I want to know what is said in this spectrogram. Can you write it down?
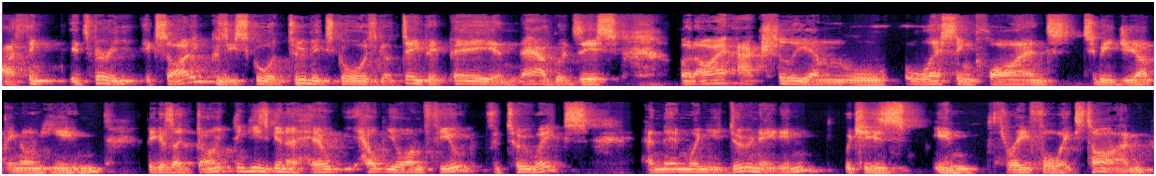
I think it's very exciting because he scored two big scores. He's got DPP, and how good's this? But I actually am less inclined to be jumping on him because I don't think he's going to help help you on field for two weeks. And then when you do need him, which is in three, four weeks' time,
